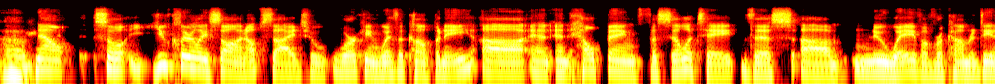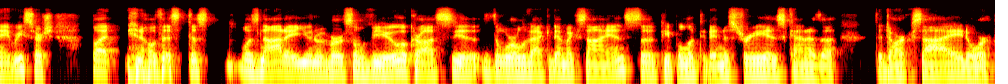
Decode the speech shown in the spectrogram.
Um, now, so you clearly saw an upside to working with a company uh, and and helping facilitate this um, new wave of recombinant DNA research. But you know, this this was not a universal view across the, world of academic science. People looked at industry as kind of the the dark side, or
